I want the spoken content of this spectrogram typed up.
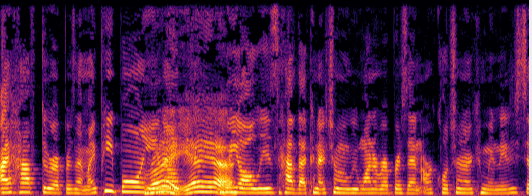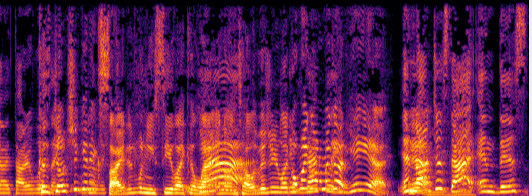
I have to represent my people, you know. Right, yeah, yeah. We always have that connection when we want to represent our culture and our community. So I thought it was Because like, don't you get really excited cool. when you see like a Latin on television? You're like, oh my god, oh my god, yeah, yeah. And yeah. not just that, and this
